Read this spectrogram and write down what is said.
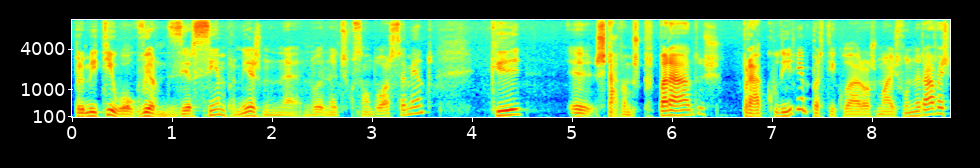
permitiu ao Governo dizer sempre, mesmo na, na discussão do orçamento, que uh, estávamos preparados, para acudir, em particular aos mais vulneráveis,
